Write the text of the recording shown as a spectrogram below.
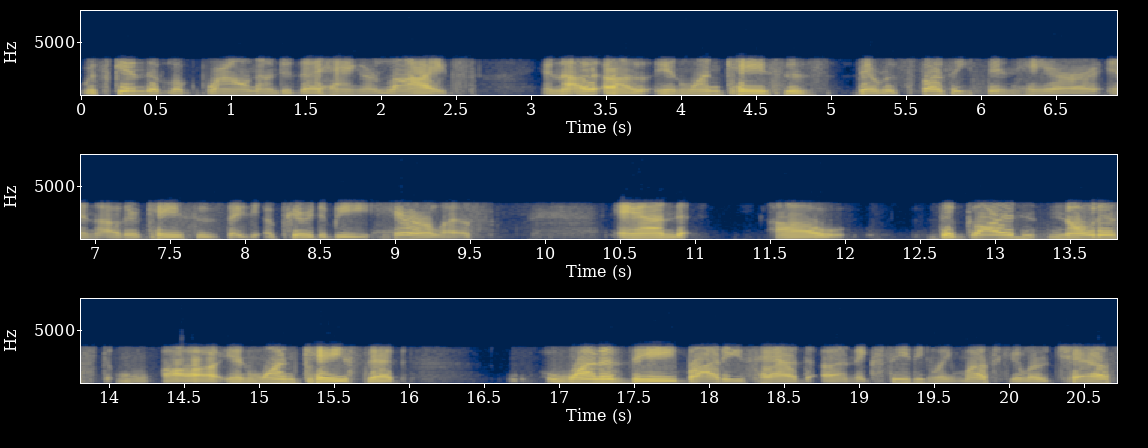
with skin that looked brown under the hangar lights. In uh, uh, in one cases there was fuzzy thin hair. In other cases they appeared to be hairless. And uh, the guard noticed uh, in one case that one of the bodies had an exceedingly muscular chest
